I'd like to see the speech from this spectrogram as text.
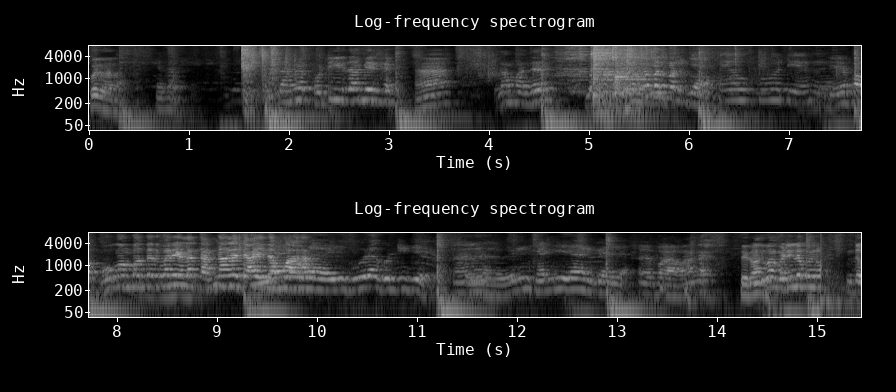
போய் வரேன். எல்லாமே கொட்டிக்கிட்டு தாமே இருக்கு. ஆ எல்லாம் வந்து ஏப்பா பூகம் பார்த்தது மாதிரி எல்லாம் தன்னால ஜாயுதப்பா இது பூரா கொட்டிட்டு. வெறும் தான் இருக்கு வெளியில போயிடும் இந்த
